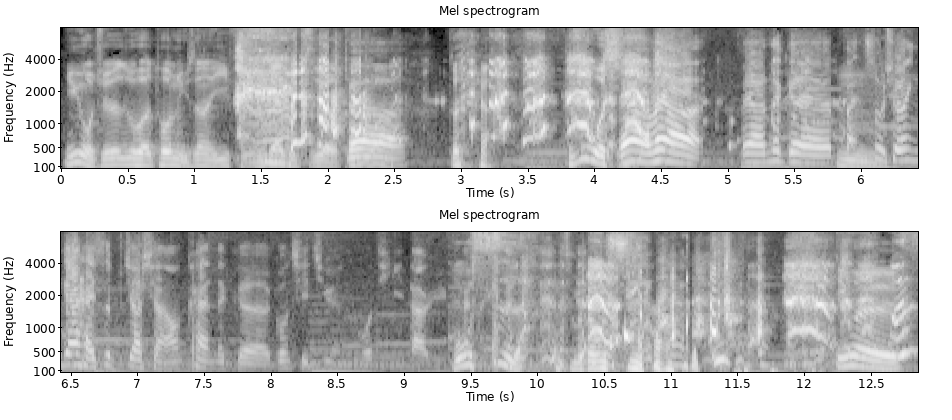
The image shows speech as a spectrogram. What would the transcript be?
因为我觉得如何脱女生的衣服应该是只有脱 啊，对啊。可是我没有没有没有那个促修应该还是比较想要看那个宫崎骏裸体大鱼。不是啊，什么东西啊？因为不是，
